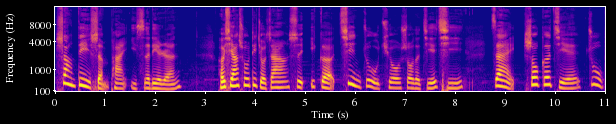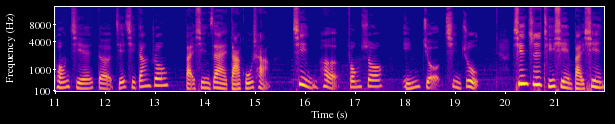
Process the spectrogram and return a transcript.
上帝审判以色列人。何西阿书第九章是一个庆祝秋收的节期，在收割节、祝棚节的节期当中，百姓在打谷场庆贺丰收。饮酒庆祝，先知提醒百姓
